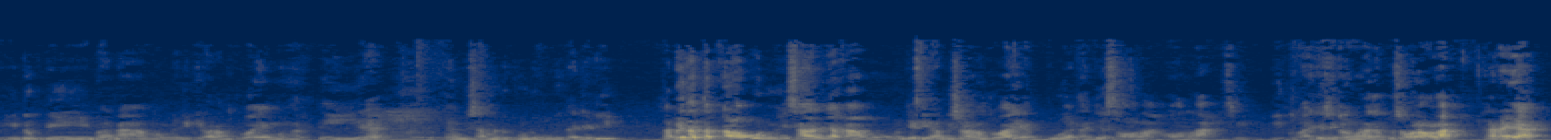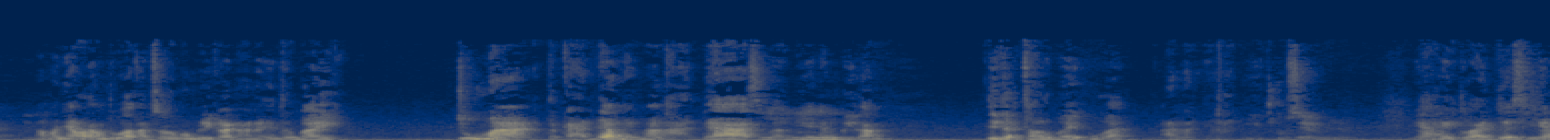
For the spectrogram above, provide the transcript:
hidup di mana memiliki orang tua yang mengerti ya Hmm. yang bisa mendukung-dukung kita. Jadi tapi tetap kalaupun misalnya kamu menjadi ambisi orang tua ya buat aja seolah-olah sih. Itu aja sih kalau menurut aku seolah-olah. Karena ya namanya orang tua kan selalu memberikan anak yang terbaik. Cuma terkadang memang ada sebagian yang bilang tidak terlalu baik buat anaknya. Itu sih. Ya itu aja sih ya.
